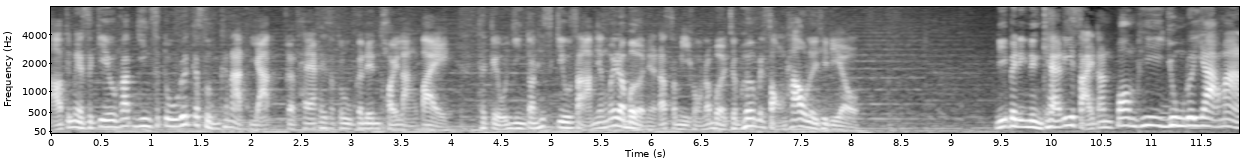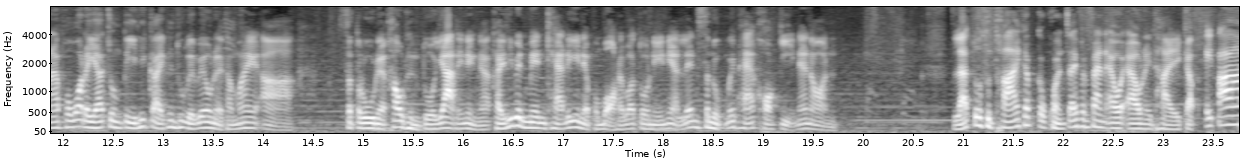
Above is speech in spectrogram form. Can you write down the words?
อัลติเมทสกิลครับยิงศัตรูด้วยกระสุนขนาดยักษ์กระแทกให้ศัตรูกระเด็นถอยหลังไป ถ้าเกิดว่ายิงตอนที่สกิล3ยังไม่ระเบิดเนี่ยรัศมีของระเบิดจะเพิ่มเป็น 2 เท่าเลยทีเดียว นี่เป็นอีกหนึ่งแครี่สายดันป้อมที่ยุ่งด้วยยากมากนะเพราะว่าระยะโจมตีที่ไกลขึ้นทุกเลเวลเนี่ยทำให้อ่า ศัตรูเนี่ยเข้าถึงตัวยากนิดหนึ่งนะ ใครที่เป็นเมนแครี่เนี่ยผมบอกเลยว่าตัวนี้เนี่ยเล่นสนุกไม่แพ้คอกิแน่นอน และตัวสุดท้ายครับกับขวัญใจแฟนๆ LL ในไทยกับไอ้เต้า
